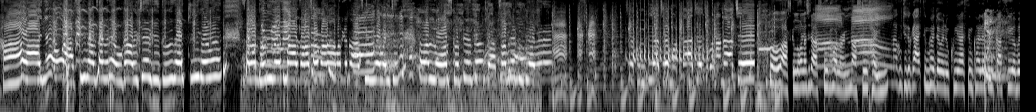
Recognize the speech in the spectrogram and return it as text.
হায় হায় এ ও আইসক্রিম ব্যবসা করে ওগা হয়েছে আর কি তুই দেখ কি করবে সালা ধরি বাত মার সালা সব মারা আমার কাছে আইসক্রিম নিয়ে পাইছে আমার লস করতে এসে ব্যবসা করে ডুবে যাবে রে আছে, কুলফি আছে মটকা আছে আছে। তো আইসক্রিম দোকান আছে আইসক্রিম খাওয়া নয় কিন্তু আইসক্রিম খাইনি। না খুঁজি তোকে আইসক্রিম খাইতে হবে না আইসক্রিম খাইলে কাশি হবে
